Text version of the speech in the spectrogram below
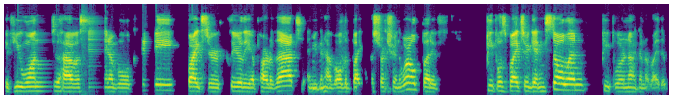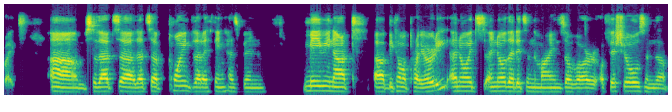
if you want to have a sustainable community, bikes are clearly a part of that, and you can have all the bike infrastructure in the world. But if people's bikes are getting stolen, people are not going to ride their bikes. Um, so that's uh, that's a point that I think has been maybe not uh, become a priority. I know it's I know that it's in the minds of our officials and the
